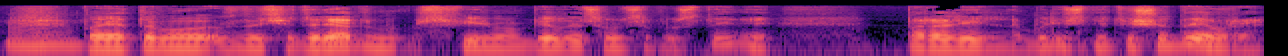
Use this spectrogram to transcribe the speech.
Mm-hmm. Поэтому, значит, рядом с фильмом «Белое солнце пустыни» параллельно были сняты шедевры,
